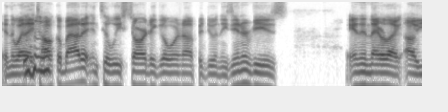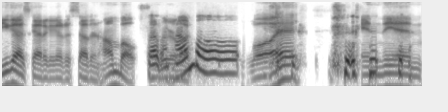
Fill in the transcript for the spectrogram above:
and the way Mhm. they talk about it until we started going up and doing these interviews. And then they were like, oh, you guys got to go to Southern Humboldt. And we Southern like, Humboldt. what? and then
